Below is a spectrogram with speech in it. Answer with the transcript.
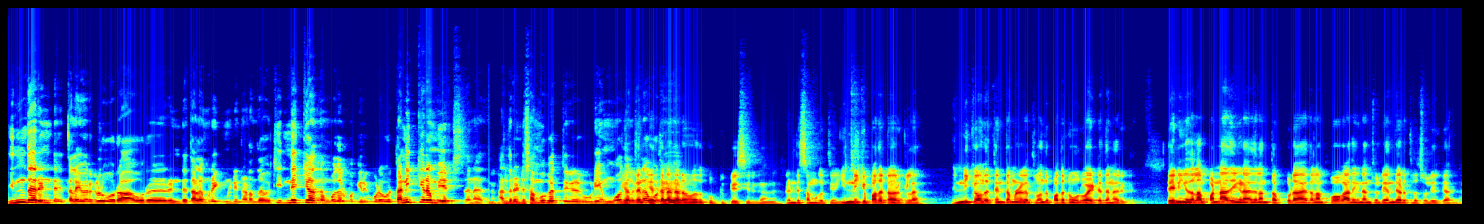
இந்த ரெண்டு தலைவர்கள் ஒரு ஒரு ரெண்டு தலைமுறைக்கு முன்னாடி நடந்த வச்சு இன்னைக்கும் அந்த முதல் பக்கம் இருக்கக்கூடிய ஒரு தணிக்கிற முயற்சி தானே அது. அந்த ரெண்டு சமூகத்துக்கு இருக்கக்கூடிய மோதல்களை எத்தனை தடவை அதை கூப்பிட்டு பேசியிருக்காங்க? ரெண்டு சமூகத்தையும். இன்னைக்கும் பதட்டம் இருக்குல்ல? இன்னைக்கும் வந்து தென் தமிழகத்துல வந்து பதட்டம் உருவாயிட்டே தானே இருக்கு. டேய் நீங்க இதெல்லாம் பண்ணாதீங்கடா இதெல்லாம் தப்புடா இதெல்லாம் போகாதீங்கடான்னு சொல்லி எந்த இடத்துல சொல்லியிருக்காருங்க.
